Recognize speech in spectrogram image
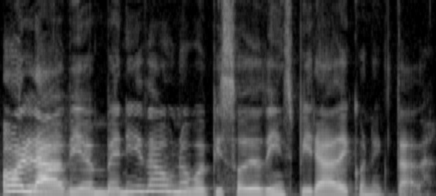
Hola, bienvenida a un nuevo episodio de Inspirada y Conectada.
